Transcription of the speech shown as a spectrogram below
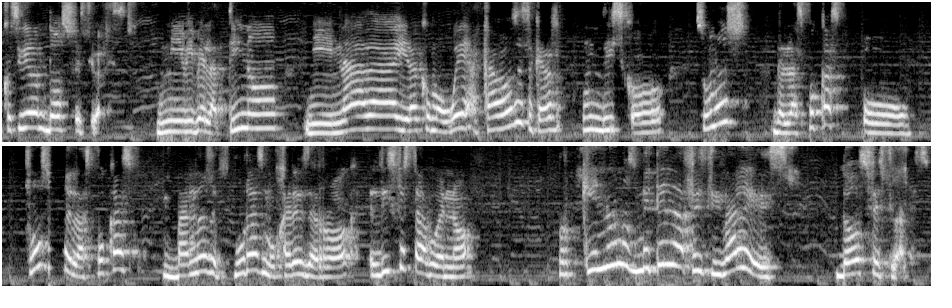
consiguieron dos festivales. Ni Vive Latino, ni nada. Y era como, güey, acabamos de sacar un disco. Somos de las pocas, o somos de las pocas bandas de puras mujeres de rock. El disco está bueno. ¿Por qué no nos meten a festivales? Dos festivales.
